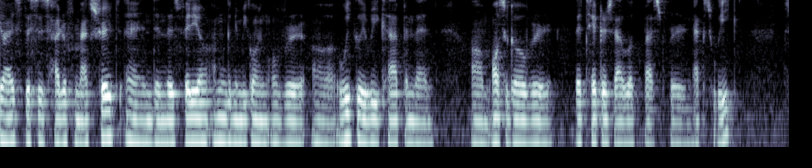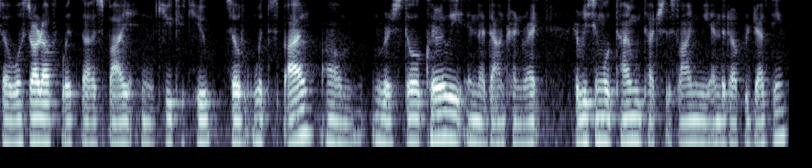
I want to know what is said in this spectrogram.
guys, this is Hyder from X-Trades and in this video I'm going to be going over a weekly recap and then um, also go over the tickers that look best for next week. So we'll start off with uh, SPY and QQQ. So with SPY, um, we're still clearly in a downtrend, right? Every single time we touch this line, we ended up rejecting.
